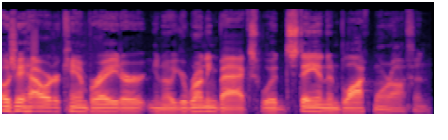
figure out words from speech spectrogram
OJ Howard or Cam Brate or you know your running backs would stay in and block more often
